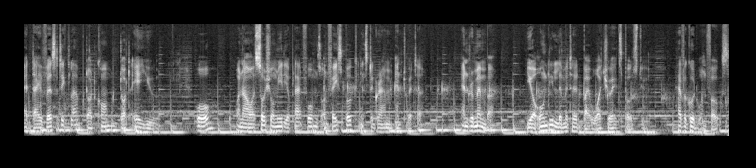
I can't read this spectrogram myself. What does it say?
at diversityclub.com.au or on our social media platforms on Facebook, Instagram, and Twitter. And remember, you're only limited by what you're exposed to. Have a good one, folks.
